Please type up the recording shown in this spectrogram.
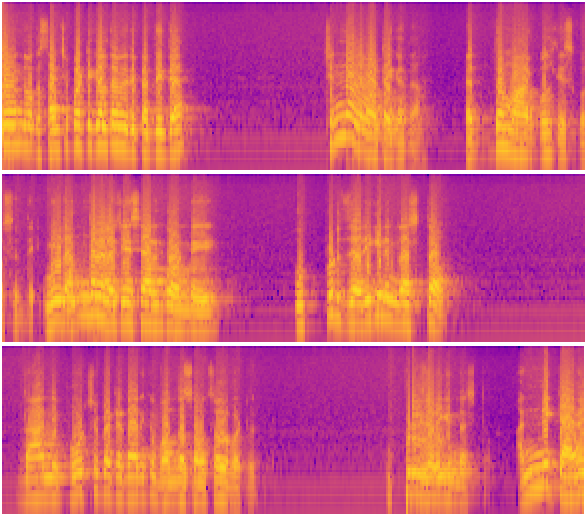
ఏముంది ఒక సంచి పట్టుకెళ్తాం ఇది పెద్ద ఇదా? చిన్న అలవాటే కదా. పెద్ద మార్పులు తీసుకొస్తుంది. మీరందరూ ఇలా చేశారనుకోండి ఇప్పుడు జరిగిన నష్టం దాన్ని పూడ్చిపెట్టడానికి వంద సంవత్సరాలు పట్టుద్ది. ఇప్పుడు జరిగిన నష్టం. అన్ని క్యారీ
